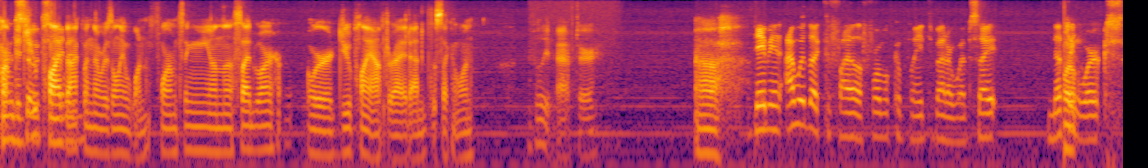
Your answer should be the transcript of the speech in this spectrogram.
Quorum, I'm did so you apply back when there was only one form thingy on the sidebar, or did you apply after I had added the second one? I believe after. Uh, Damien, I would like to file a formal complaint about our website. Nothing What- works.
